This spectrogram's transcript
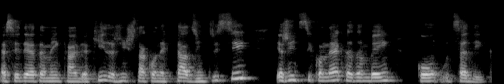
essa ideia também cabe aqui, da gente estar conectados entre si e a gente se conecta também com o tzadik.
